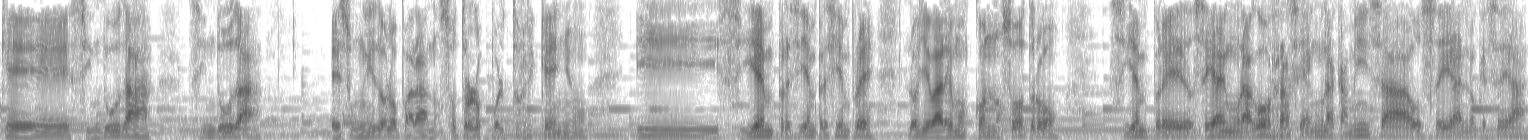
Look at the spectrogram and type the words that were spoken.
que sin duda, sin duda es un ídolo para nosotros los puertorriqueños y siempre, siempre, siempre lo llevaremos con nosotros, siempre, sea en una gorra, sea en una camisa o sea en lo que sea,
